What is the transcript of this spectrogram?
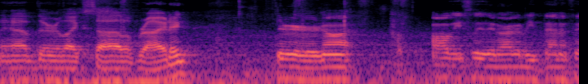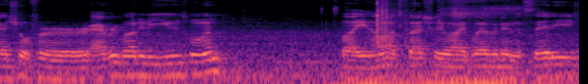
They have their like style of riding. They're not obviously they're not going to be beneficial for everybody to use one. But you know, especially like living in the city,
